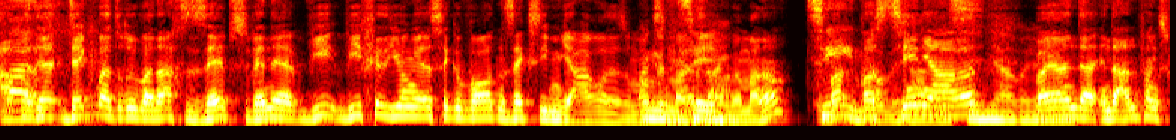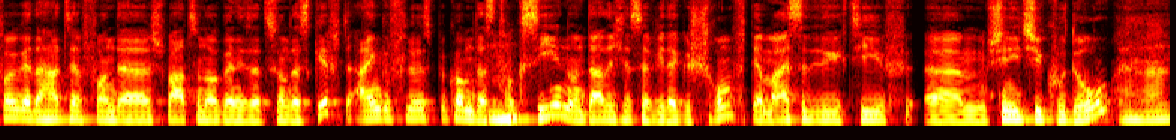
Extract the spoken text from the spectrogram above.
aber, aber- der, denk mal drüber nach, selbst wenn er, wie, wie viel Junge ist er geworden? Sechs, sieben Jahre oder so maximal, Ungefähr. sagen wir mal, ne? Zehn, Wa- Was, ich, zehn. Jahre? Zehn Jahre, ja. War ja in der, in der Anfangsfolge, da hat er von der schwarzen Organisation das Gift eingeflößt bekommen, Mhm. das Toxin, und dadurch ist er wieder geschrumpft. Der Meisterdetektiv ähm, Shinichi Kudo. Aha.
